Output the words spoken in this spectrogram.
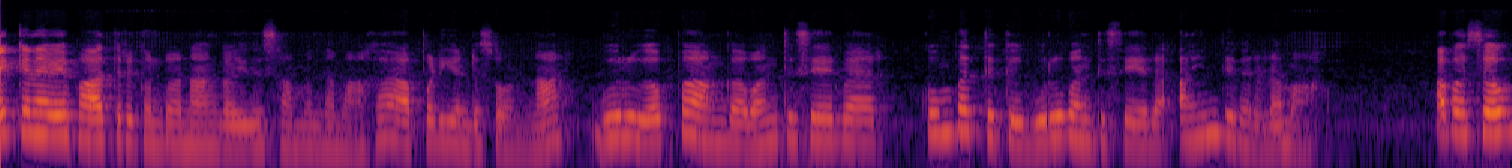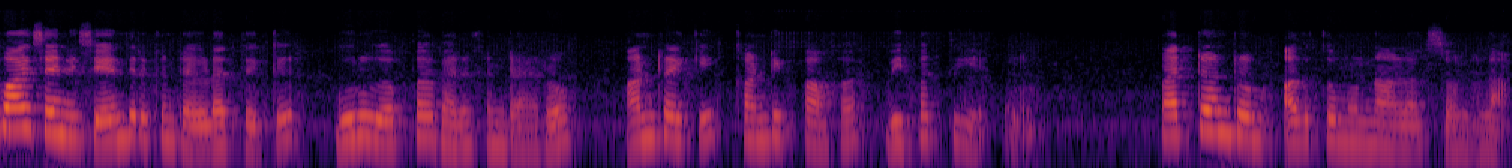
ஏற்கனவே பார்த்துருக்கின்றோம் நாங்கள் இது சம்பந்தமாக. அப்படி என்று சொன்னால் குரு எப்போ அங்கே வந்து சேர்வார்? கும்பத்துக்கு குரு வந்து சேர ஐந்து வருடம் ஆகும். அப்போ செவ்வாய் சனி சேர்ந்திருக்கின்ற இடத்துக்கு குரு எப்போ வருகின்றாரோ அன்றைக்கு கண்டிப்பாக விபத்து ஏற்படும். மற்றொன்றும் அதுக்கு முன்னால் சொல்லலாம்.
